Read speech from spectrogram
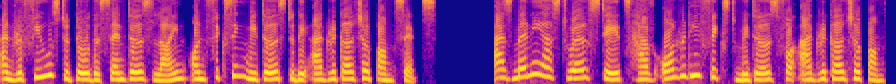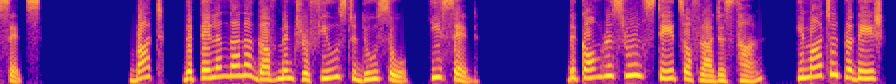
and refused to tow the centre's line on fixing meters to the agriculture pump sets. As many as 12 states have already fixed meters for agriculture pump sets. But, the Telangana government refused to do so, he said. The Congress-ruled states of Rajasthan, Himachal Pradesh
